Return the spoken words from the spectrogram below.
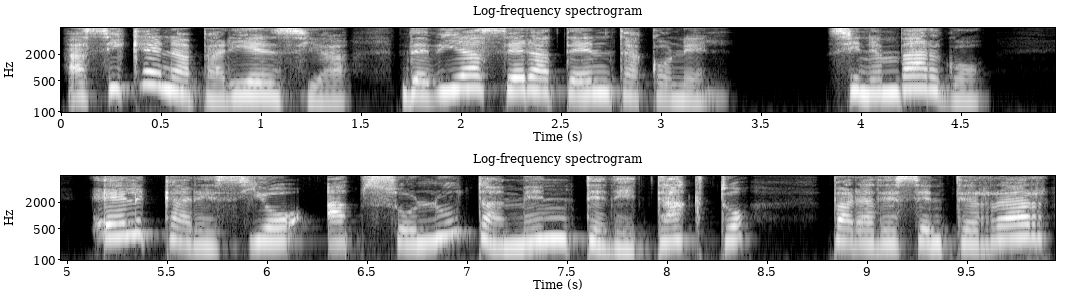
así que en apariencia debía ser atenta con él. Sin embargo, él careció absolutamente de tacto para desenterrar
